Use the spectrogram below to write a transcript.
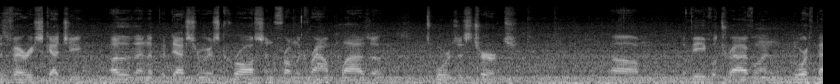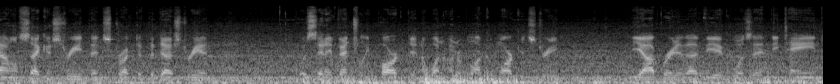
is very sketchy. Other than a pedestrian was crossing from the Crowne Plaza towards this church. Um, a vehicle traveling northbound on Second Street then struck the pedestrian. Was then eventually parked in a 100 block of Market Street. The operator of that vehicle was then detained,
